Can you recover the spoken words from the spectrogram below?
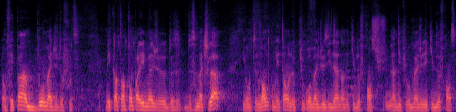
Et on fait pas un beau match de foot. Mais quand on entend parler de ce match-là, ils vont te vendre comme étant le plus gros match de Zidane en équipe de France, l'un des plus gros matchs de l'équipe de France.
